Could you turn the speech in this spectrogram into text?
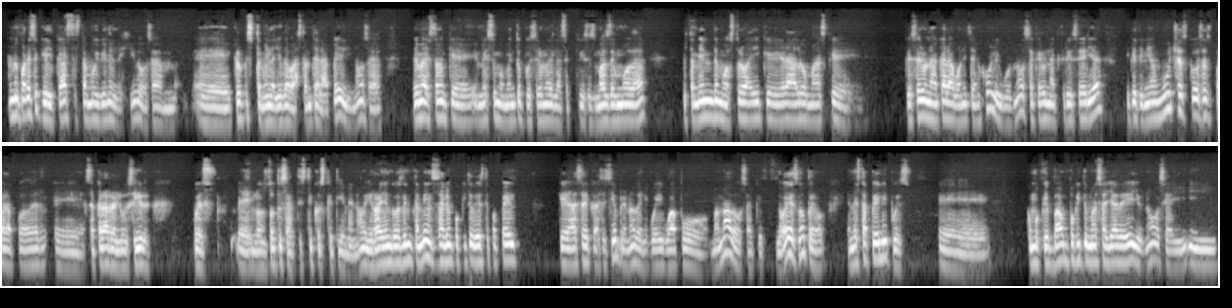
me parece que el cast está muy bien elegido, o sea, eh, creo que eso también le ayuda bastante a la peli, ¿no? O sea, Emma Stone, que en ese momento pues era una de las actrices más de moda, pues también demostró ahí que era algo más que, que ser una cara bonita en Hollywood, ¿no? O sea, que era una actriz seria y que tenía muchas cosas para poder eh, sacar a relucir, pues, eh, los dotes artísticos que tiene, ¿no? Y Ryan Gosling también se sale un poquito de este papel que hace casi siempre, ¿no? Del güey guapo mamado, o sea, que lo es, ¿no? Pero en esta peli, pues, eh, como que va un poquito más allá de ello, ¿no? O sea, y,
